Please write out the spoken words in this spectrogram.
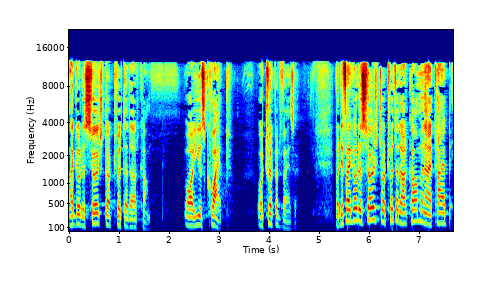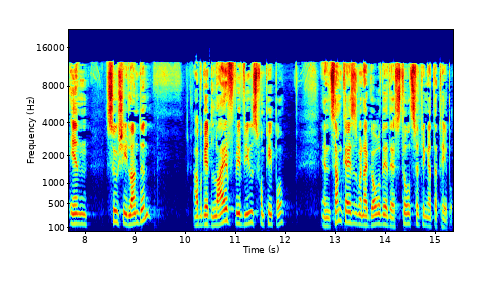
I go to search.twitter.com or I use Qype or TripAdvisor. But if I go to search.twitter.com and I type in sushi London, I will get live reviews from people. And in some cases, when I go there, they're still sitting at the table.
